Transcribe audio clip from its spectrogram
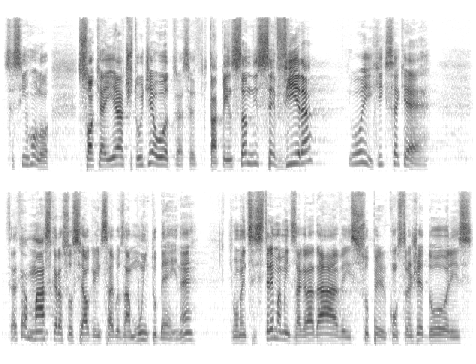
Você se enrolou. Só que aí a atitude é outra. Você está pensando nisso, você vira. Oi, o que, que você quer? Isso é a máscara social que a gente sabe usar muito bem, né? De momentos extremamente desagradáveis, super constrangedores,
